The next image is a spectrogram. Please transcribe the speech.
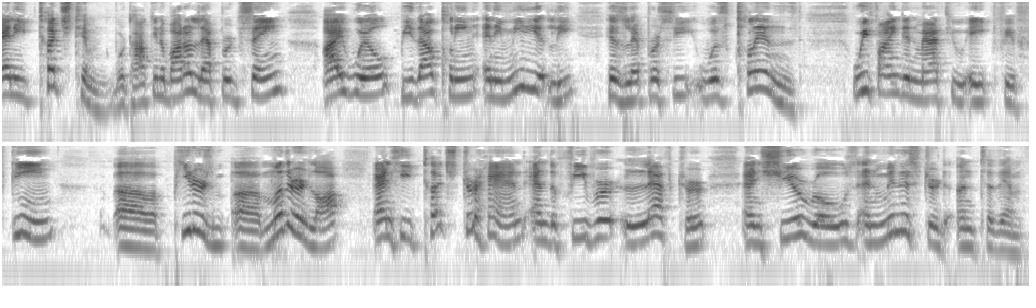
and he touched him. We're talking about a leopard saying, I will be thou clean. And immediately his leprosy was cleansed. We find in Matthew 8 15, uh, Peter's uh, mother in law, and he touched her hand, and the fever left her, and she arose and ministered unto them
